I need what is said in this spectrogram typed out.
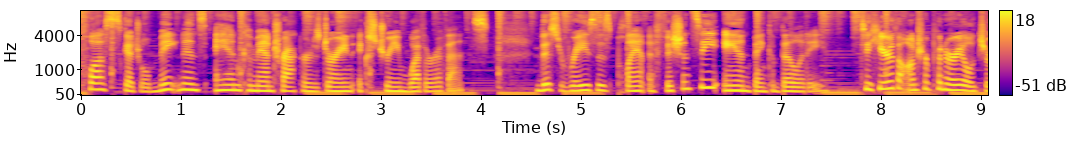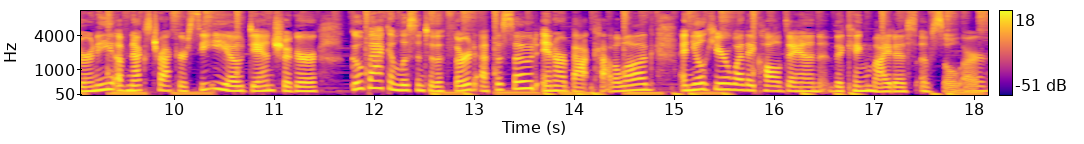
plus schedule maintenance and command trackers during extreme weather events. This raises plant efficiency and bankability. To hear the entrepreneurial journey of Nextracker CEO Dan Shugar, go back and listen to the third episode in our back catalog, and you'll hear why they call Dan the King Midas of solar.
